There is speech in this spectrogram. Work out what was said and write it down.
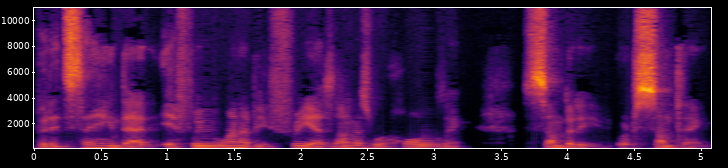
But it's saying that if we want to be free, as long as we're holding somebody or something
